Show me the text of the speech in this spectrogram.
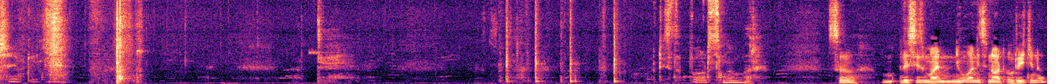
check it. What is the parts number? So this is my new one. It's not original.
